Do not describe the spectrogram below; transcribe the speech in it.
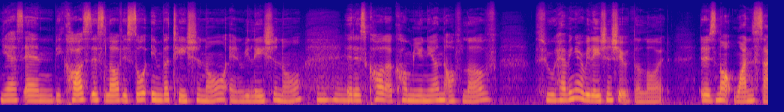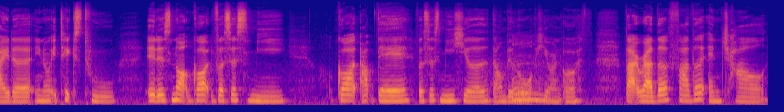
Yes, and because this love is so invitational and relational, mm-hmm. it is called a communion of love through having a relationship with the Lord. It is not one sided, you know, it takes two. It is not God versus me, God up there versus me here, down below, mm. here on earth, but rather father and child.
